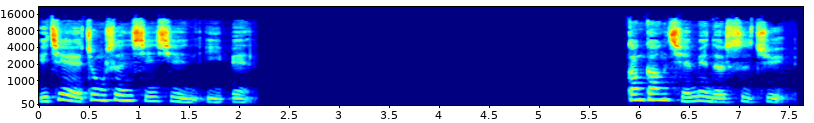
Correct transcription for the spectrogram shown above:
一切众生心性亦变。刚刚前面的四句，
